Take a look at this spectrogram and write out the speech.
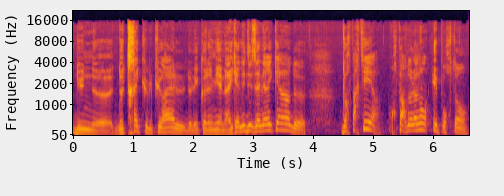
d'une, de très culturel de l'économie américaine et des Américains de, de repartir. On repart de l'avant. Et pourtant,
